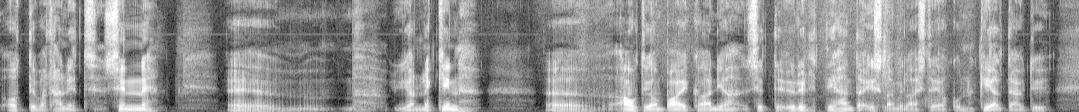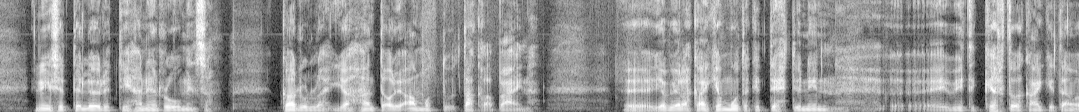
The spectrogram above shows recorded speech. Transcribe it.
ottivat hänet sinne jonnekin aution paikaan ja sitten yritettiin häntä islamilaista ja kun kieltäytyy, niin sitten löydettiin hänen ruuminsa kadulla ja häntä oli ammuttu takapäin. Ja vielä kaiken muutakin tehty, niin ei viitti kertoa kaikki tämä,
